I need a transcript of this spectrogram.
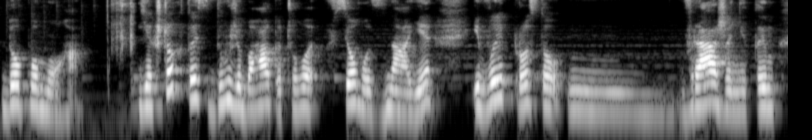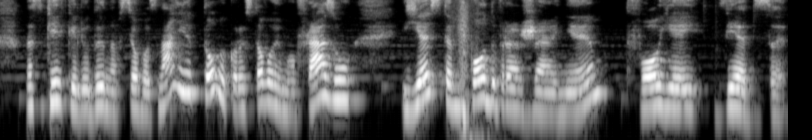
допомога. Якщо хтось дуже багато чого всього знає, і ви просто м, вражені тим, наскільки людина всього знає, то використовуємо фразу Jestem pod wrażeniem Twojej wiedzy.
